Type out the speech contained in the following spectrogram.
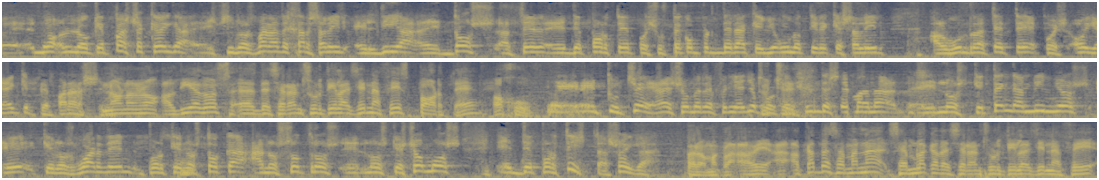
eh, no, lo que pasa es que, oiga, eh, si nos van a dejar salir el día 2 a hacer deporte, pues usted comprenderá que yo, uno tiene que salir algún ratete, pues hoy hay que prepararse. No, no, no, el dia 2 eh, deixaran sortir la gent a fer esport, eh? Ojo. Tuché, a eso me refería yo, Tuché. porque el fin de semana los que tengan niños, que los guarden, porque nos toca a nosotros, los que somos deportistas, oiga. Clar, a veure, al cap de setmana sembla que deixaran sortir la gent a fer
